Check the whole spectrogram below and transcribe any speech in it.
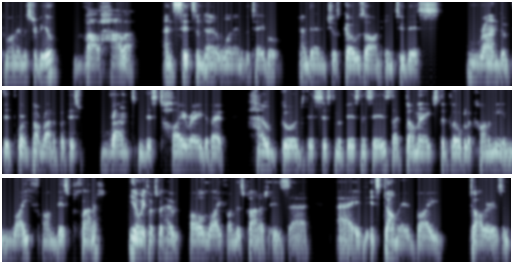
"Come on in, Mister Beale, Valhalla." and sits him down at one end of the table and then just goes on into this random, or not random, but this rant and this tirade about how good this system of business is that dominates the global economy and life on this planet. You know, when he talks about how all life on this planet is uh, uh, it, it's dominated by dollars and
